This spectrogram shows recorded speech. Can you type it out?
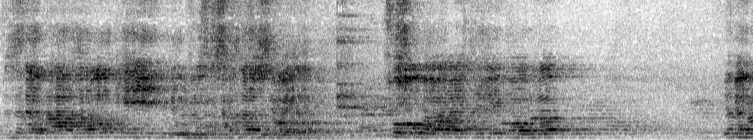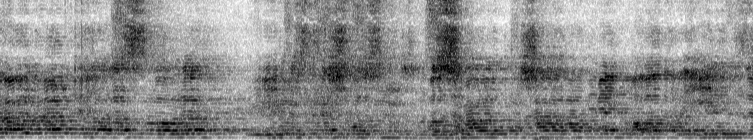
бізді қақырлық кедейліктен сақташы деп айтады çok kaymetli kavra. Yenbel kalbi nasıl kavra. Elimizin aşk olsun. Bu semavetin şahabetinden Allah'ın ve elimizde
